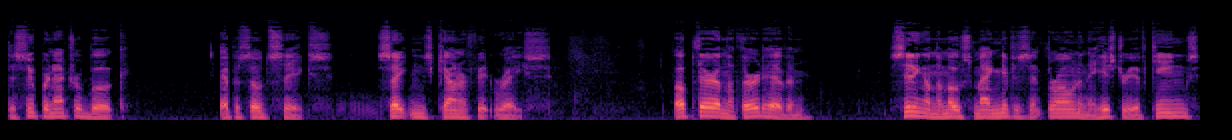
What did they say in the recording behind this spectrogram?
The Supernatural Book, Episode 6 Satan's Counterfeit Race. Up there in the third heaven, sitting on the most magnificent throne in the history of kings,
